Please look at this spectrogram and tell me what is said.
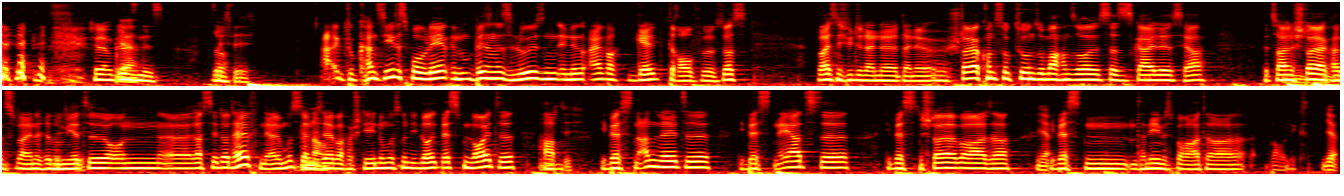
schön am Grinsen ist. So. Richtig. Ah, Du kannst jedes Problem im Business lösen, indem du einfach Geld drauf wirfst. Du hast, weiß nicht, wie du deine, deine Steuerkonstruktion so machen sollst, dass es geil ist, ja. Bezahl eine Steuerkanzlei, eine renommierte und äh, lass dir dort helfen. Ja, du musst ja Genau. nicht selber verstehen, du musst nur die Leu besten Leute haben. Richtig. Die besten Anwälte, die besten Ärzte, die besten Steuerberater, Ja. die besten Unternehmensberater, Baulix. Ja.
